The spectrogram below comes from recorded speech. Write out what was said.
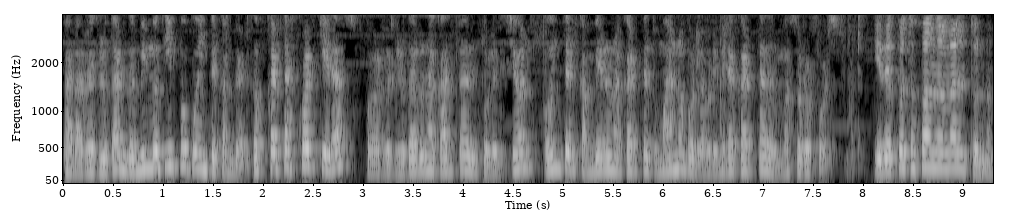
para reclutar del mismo tipo, puedes intercambiar dos cartas cualquiera para reclutar una carta de tu elección o intercambiar una carta de tu mano por la primera carta del mazo refuerzo. Y después se juega normal el turno.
